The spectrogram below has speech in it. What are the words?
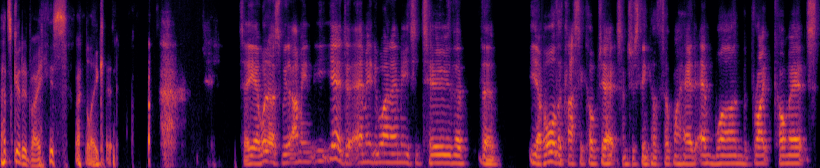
that's good advice. I like it. So yeah, what else? We, I mean, yeah, M81, M82, the the you know all the classic objects. I'm just thinking off the top of my head. M1, the bright comets.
